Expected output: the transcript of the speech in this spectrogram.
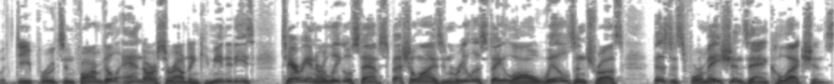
With deep roots in Farmville and our surrounding communities, Terry and her legal staff specialize in real estate law, wills and trusts, business formations, and collections.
